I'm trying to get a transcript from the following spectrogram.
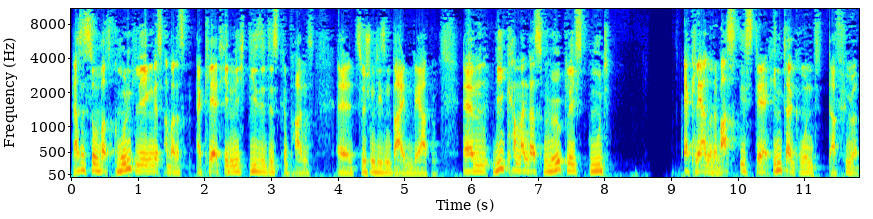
Das ist so was Grundlegendes, aber das erklärt hier nicht diese Diskrepanz äh, zwischen diesen beiden Werten. Ähm, wie kann man das möglichst gut erklären oder was ist der Hintergrund dafür?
